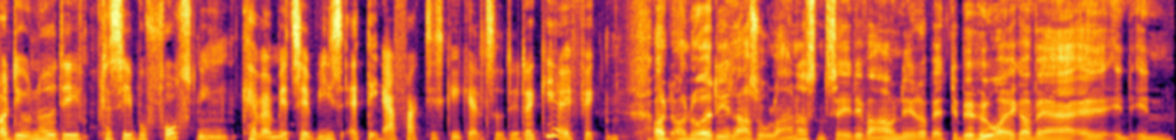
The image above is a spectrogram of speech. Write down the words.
Og det er jo noget af det, placeboforskningen kan være med til at vise, at det er faktisk ikke altid det, der giver effekten. Og, og noget af det, Lars Ole Andersen sagde, det var jo netop, at det behøver ikke at være øh, en, en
